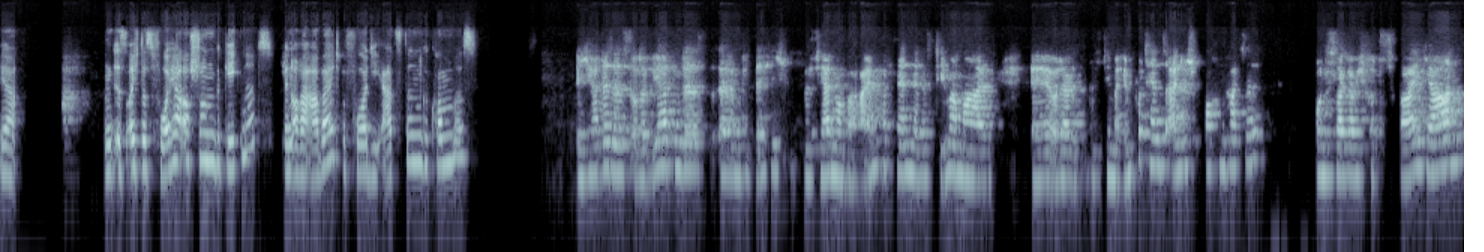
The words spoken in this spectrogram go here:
Ja. Und ist euch das vorher auch schon begegnet in eurer Arbeit, bevor die Ärztin gekommen ist? Ich hatte das oder wir hatten das ähm, tatsächlich bisher nur bei einem Patienten, der das Thema mal äh, oder das Thema Impotenz angesprochen hatte. Und es war, glaube ich, vor zwei Jahren.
